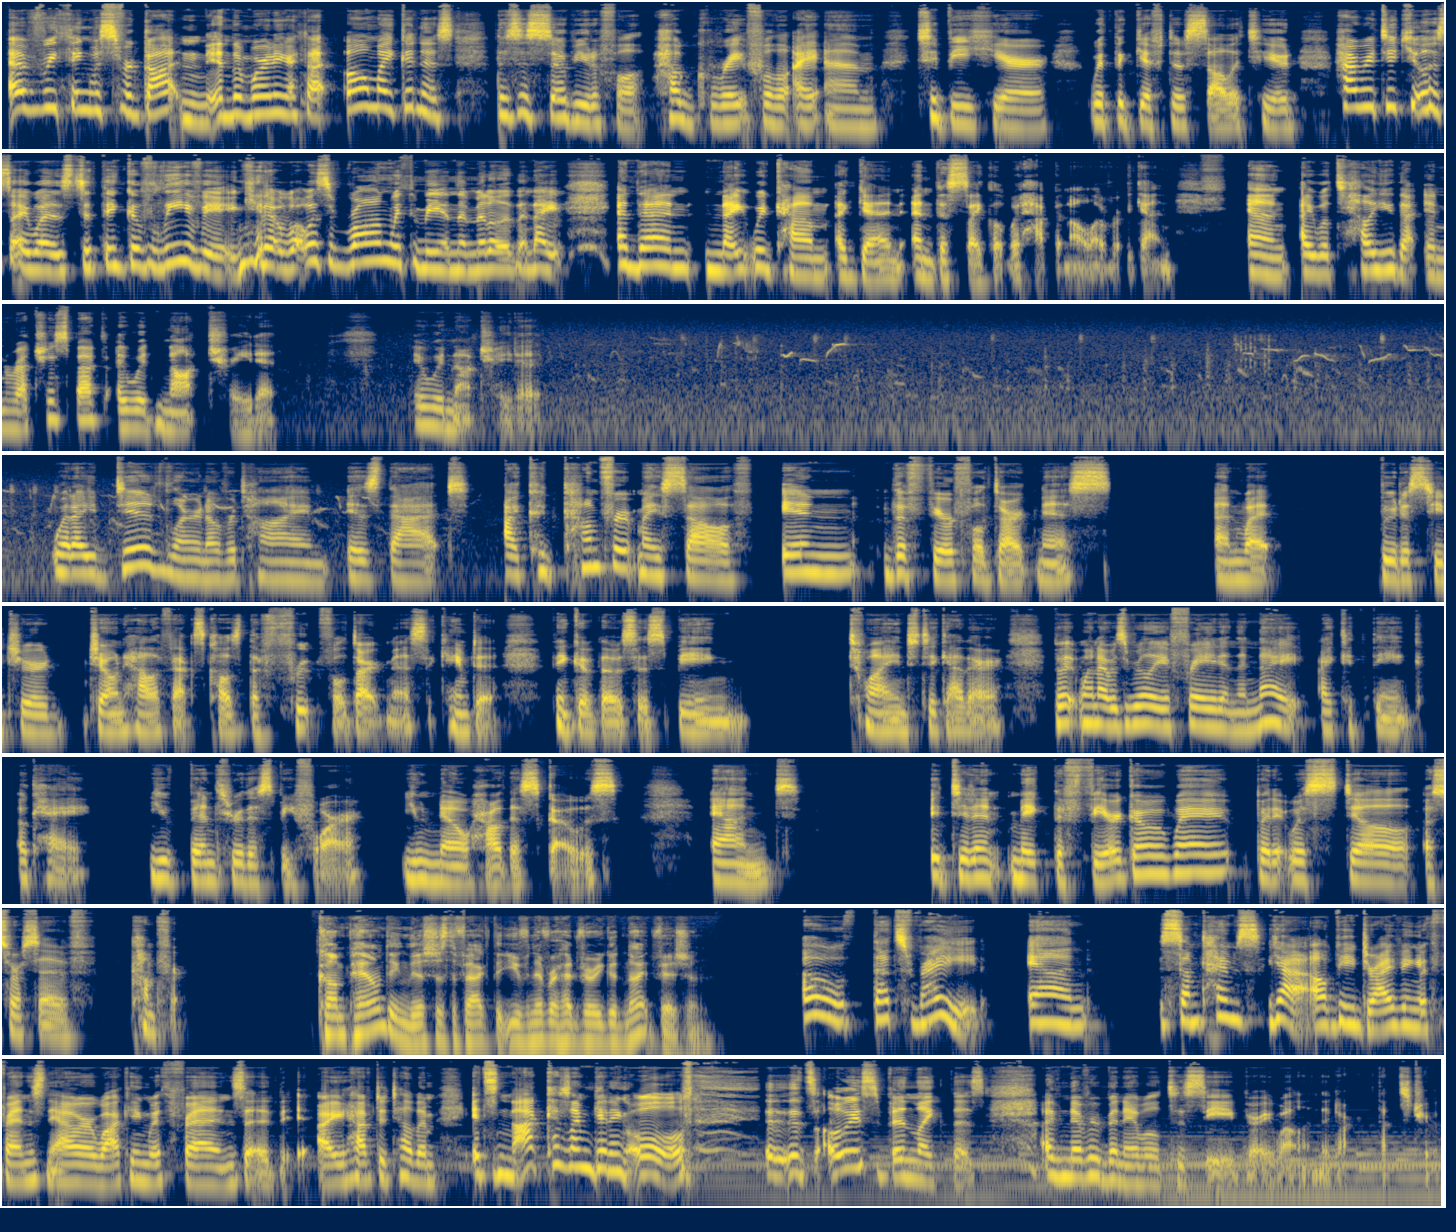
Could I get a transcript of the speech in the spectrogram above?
everything was forgotten. In the morning, I thought, oh my goodness, this is so beautiful. How grateful I am to be here with the gift of solitude. How ridiculous I was to think of leaving. You know, what was wrong with me in the middle of the night? And then night would come again, and the cycle would happen all over again. And I will tell you that in retrospect, I would not trade it. I would not trade it. What I did learn over time is that I could comfort myself in the fearful darkness and what Buddhist teacher Joan Halifax calls the fruitful darkness. I came to think of those as being twined together. But when I was really afraid in the night, I could think, okay, you've been through this before. You know how this goes. And it didn't make the fear go away, but it was still a source of comfort. Compounding this is the fact that you've never had very good night vision. Oh, that's right. And sometimes, yeah, I'll be driving with friends now or walking with friends, and I have to tell them it's not because I'm getting old. it's always been like this. I've never been able to see very well in the dark. That's true.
